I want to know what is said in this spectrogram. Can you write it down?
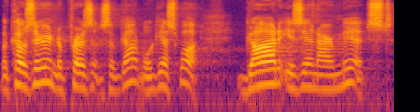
because they're in the presence of God. Well, guess what? God is in our midst.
